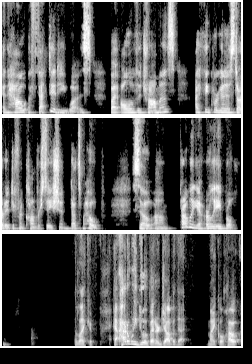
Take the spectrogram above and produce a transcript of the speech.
and how affected he was by all of the traumas I think we're going to start a different conversation. That's my hope. So um, probably yeah, early April. I like it. How do we do a better job of that, Michael? How?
